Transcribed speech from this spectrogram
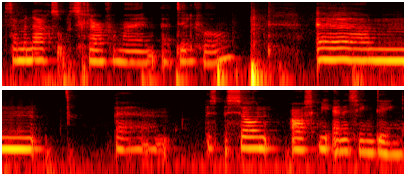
Staan mijn nagels op het scherm van mijn uh, telefoon. Um, um, Zo'n Ask Me Anything ding.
